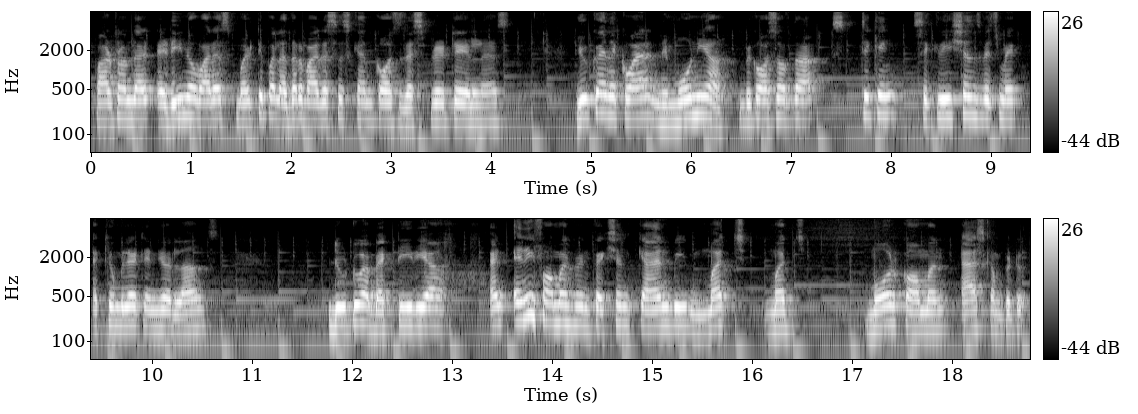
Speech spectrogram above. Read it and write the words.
Apart from that, adenovirus, multiple other viruses can cause respiratory illness you can acquire pneumonia because of the sticking secretions which may accumulate in your lungs due to a bacteria and any form of infection can be much much more common as compared to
